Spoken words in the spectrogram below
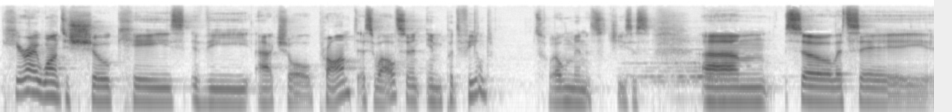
here I want to showcase the actual prompt as well, so an input field. 12 minutes, Jesus. Um, so let's say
